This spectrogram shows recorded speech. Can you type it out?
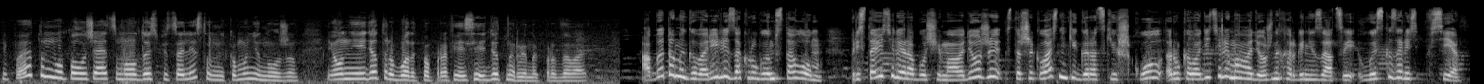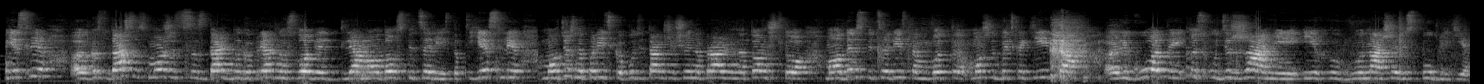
И поэтому, получается, молодой специалист, он никому не нужен. И он не идет работать по профессии, а идет на рынок продавать. Об этом и говорили за круглым столом. Представители рабочей молодежи, старшеклассники городских школ, руководители молодежных организаций. Высказались все. Если э, государство сможет создать благоприятные условия для молодых специалистов, если молодежная политика будет также еще и направлена на том, что молодым специалистам вот э, может быть какие-то э, льготы, то есть удержание их в нашей республике,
